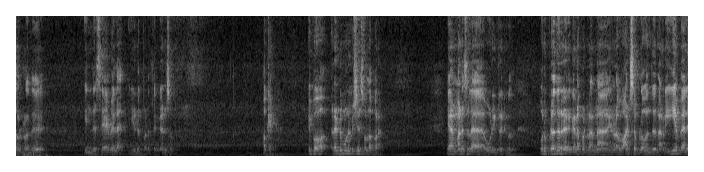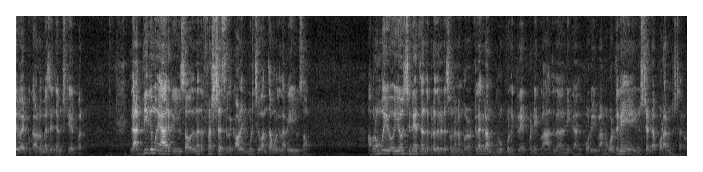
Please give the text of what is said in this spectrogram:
சொல்கிறது இந்த சேவையில் ஈடுபடுத்துங்கன்னு சொல்கிறேன் ஓகே இப்போது ரெண்டு மூணு விஷயம் சொல்ல போகிறேன் என் மனசில் ஓடிட்டுருக்கிறது ஒரு பிரதர் எனக்கு என்ன பண்ணுறாருன்னா என்னோடய வாட்ஸ்அப்பில் வந்து நிறைய வேலை வாய்ப்புக்காக மெசேஜ் அனுப்பிச்சிட்டே இருப்பார். இது அதிகமாக யாருக்கு யூஸ் ஆகுதுன்னா அந்த ஃப்ரெஷர்ஸில் காலேஜ் முடிச்சு வந்தவங்களுக்கு நிறைய யூஸ் ஆகும். அப்போ ரொம்ப யோ யோசிச்சு நேற்று அந்த பிரதர்கிட்ட சொன்னேன் நம்ம டெலகிராம் குரூப் ஒன்று கிரியேட் பண்ணிக்கலாம். அதில் நீங்கள் அது போடுவீங்களான்னு. உடனே இன்ஸ்டண்ட்டாக போட ஆரம்பிச்சிட்டாரோ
